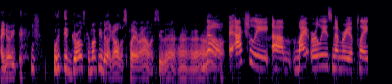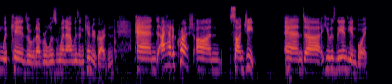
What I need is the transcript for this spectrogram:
I know you. Did girls come up to you and be like, oh, let's play around, let's do this? No, actually, um, my earliest memory of playing with kids or whatever was when I was in kindergarten, and I had a crush on Sanjeet. and uh, he was the Indian boy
